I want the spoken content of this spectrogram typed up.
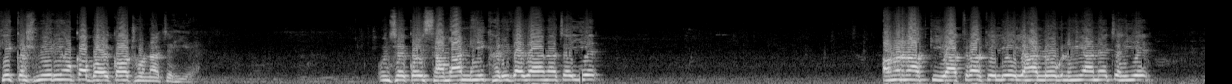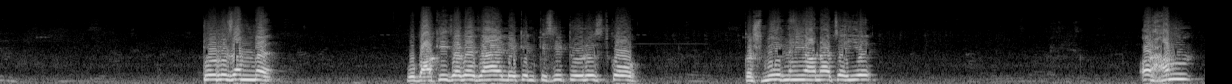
कि कश्मीरियों का बॉयकॉट होना चाहिए। उनसे कोई सामान नहीं खरीदा जाना चाहिए। अमरनाथ की यात्रा के लिए यहाँ लोग नहीं आने चाहिए। टूरिज़्म में वो बाकी जगह जाए, लेकिन किसी टूरिस्ट को कश्मीर नहीं आना चाहिए। और हम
